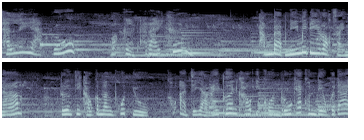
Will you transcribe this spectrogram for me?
ฉันเลยอยากรู้ว่าเกิดอะไรขึ้น ทำแบบนี้ไม่ดีหรอกสายน้ำ เรื่องที่เขากำลังพูดอยู่ เขาอาจจะอยากให้เพื่อนเขาอีกคนรู้แค่คนเดียวก็ได้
